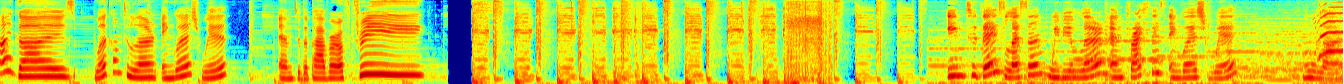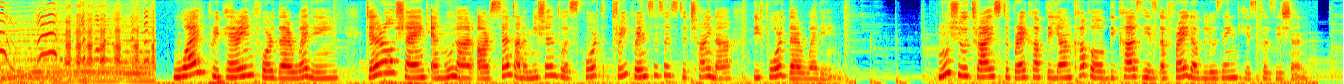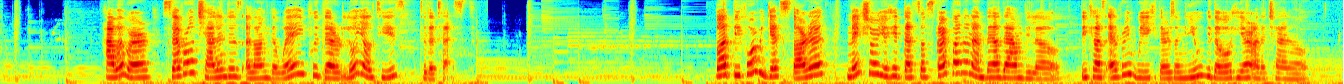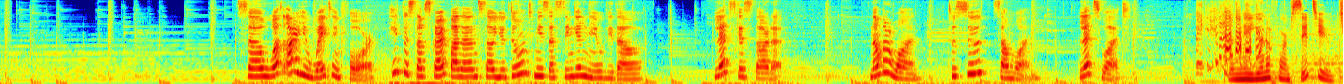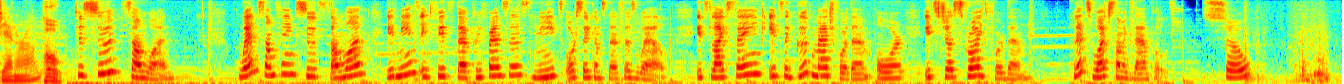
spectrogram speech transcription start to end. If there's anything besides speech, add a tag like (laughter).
Hi guys! Welcome to Learn English with m to the power of 3! In today's lesson, we will learn and practice English with Mulan. (laughs) While preparing for their wedding, General Shang and Mulan are sent on a mission to escort three princesses to China before their wedding. Mushu tries to break up the young couple because he's afraid of losing his position. However, several challenges along the way put their loyalties to the test. But before we get started, make sure you hit that subscribe button and bell down below because every week there's a new video here on the channel. So what are you waiting for? Hit the subscribe button so you don't miss a single new video. Let's get started. Number 1. To suit someone. Let's watch. The new uniform suits you, General. Oh, To suit someone. When something suits someone, it means it fits their preferences, needs, or circumstances well. It's like saying it's a good match for them or it's just right for them. Let's watch some examples. So,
